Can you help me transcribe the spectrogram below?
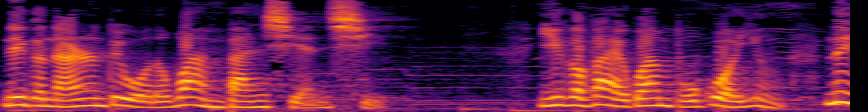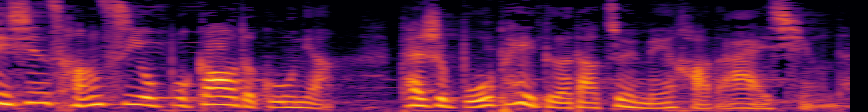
那个男人对我的万般嫌弃。一个外观不过硬、内心层次又不高的姑娘，她是不配得到最美好的爱情的。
